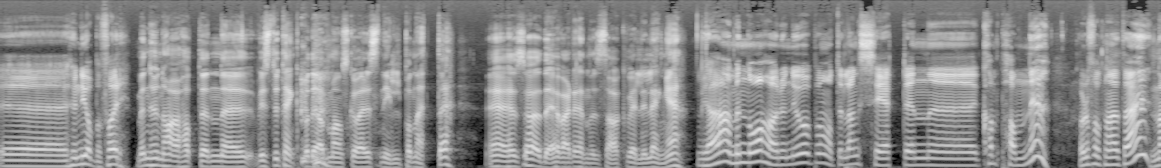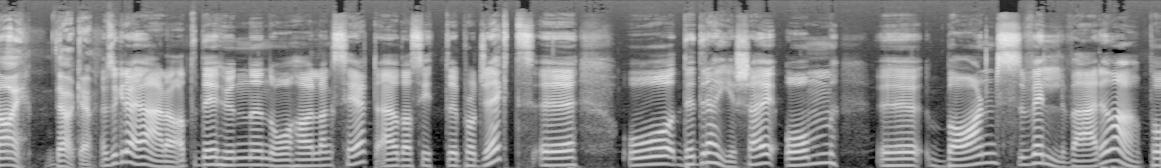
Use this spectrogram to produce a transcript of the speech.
uh, hun jobber for. Men hun har jo hatt en eh, Hvis du tenker på det at man skal være snill på nettet, eh, så har det vært hennes sak veldig lenge. Ja, men nå har hun jo på en måte lansert en kampanje. Har du fått med dette her? Nei, det har jeg ikke. Altså Greia er da at det hun nå har lansert, er jo da sitt project. Eh, og det dreier seg om eh, barns velvære, da, på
